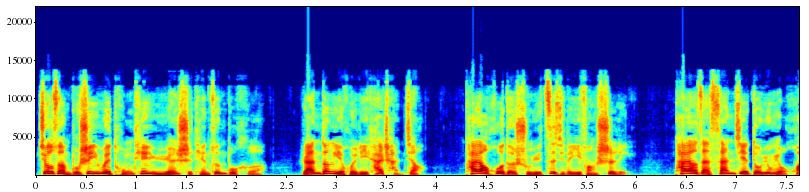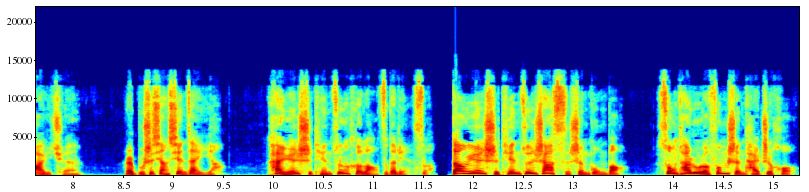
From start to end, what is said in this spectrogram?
就算不是因为童天与元始天尊不和，燃灯也会离开阐教。他要获得属于自己的一方势力，他要在三界都拥有话语权，而不是像现在一样看元始天尊和老子的脸色。当元始天尊杀死申公豹，送他入了封神台之后，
